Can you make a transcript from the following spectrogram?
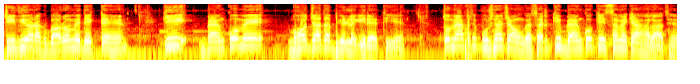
टीवी और अखबारों में देखते हैं कि बैंकों में बहुत ज़्यादा भीड़ लगी रहती है। तो मैं आपसे पूछना चाहूँगा सर कि बैंकों के इस समय क्या हालात है?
